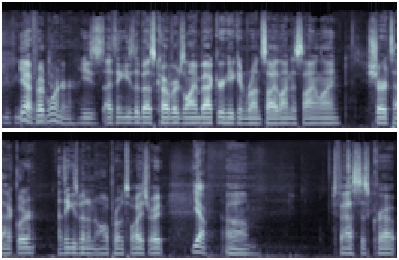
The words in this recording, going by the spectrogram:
You can Yeah, Fred Warner. He's I think he's the best coverage linebacker. He can run sideline to sideline. Sure tackler. I think he's been an All Pro twice, right? Yeah, Um, fast as crap.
